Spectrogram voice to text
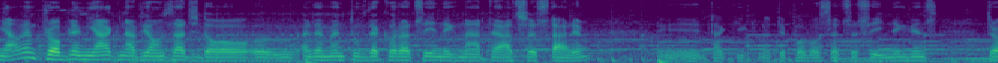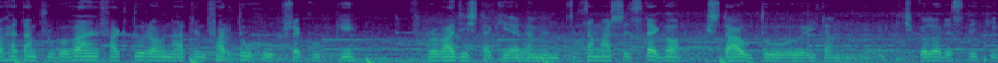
Miałem problem, jak nawiązać do e, elementów dekoracyjnych na teatrze starym, e, takich no, typowo secesyjnych, więc trochę tam próbowałem fakturą na tym fartuchu przekupki wprowadzić taki element zamaszystego kształtu i tam jakiejś kolorystyki.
